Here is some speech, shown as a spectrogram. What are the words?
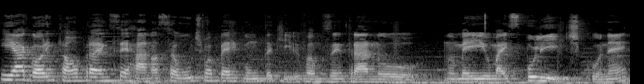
E agora, então, para encerrar nossa última pergunta aqui, vamos entrar no, no meio mais político, né?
